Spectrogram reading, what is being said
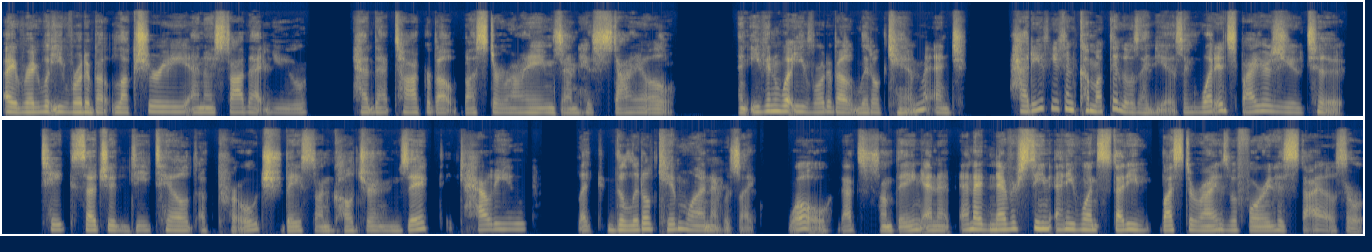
I read what you wrote about luxury, and I saw that you had that talk about Busta Rhymes and his style, and even what you wrote about Lil' Kim and how do you even come up to those ideas? Like, what inspires you to take such a detailed approach based on culture and music? How do you, like, the Lil' Kim one? I was like, whoa, that's something. And I, and I've never seen anyone study Busta Rhymes before in his style. So,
